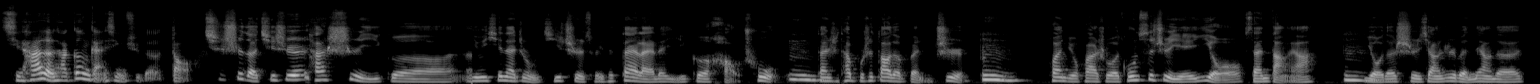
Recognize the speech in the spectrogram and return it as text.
其他的他更感兴趣的道。其实是的，其实它是一个，因为现在这种机制，所以它带来了一个好处，嗯，但是它不是道的本质，嗯。换句话说，公司制也有三档呀。嗯，有的是像日本那样的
